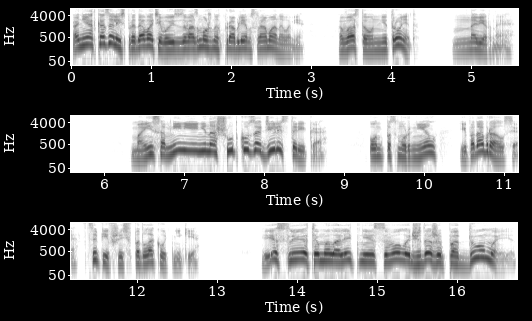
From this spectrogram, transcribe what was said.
Они отказались продавать его из-за возможных проблем с Романовыми. Вас-то он не тронет? Наверное. Мои сомнения не на шутку задели старика. Он посмурнел и подобрался, вцепившись в подлокотники. «Если эта малолетняя сволочь даже подумает...»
